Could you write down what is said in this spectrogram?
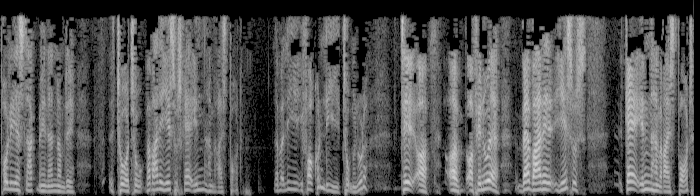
Prøv lige at snakke med hinanden om det. To og to. Hvad var det, Jesus gav, inden han rejste bort? Lad mig lige, I får kun lige to minutter til at, at, at finde ud af, hvad var det, Jesus gav, inden han rejste bort.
